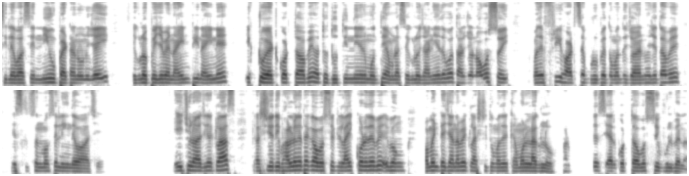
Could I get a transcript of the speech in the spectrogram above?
সিলেবাসে নিউ প্যাটার্ন অনুযায়ী সেগুলো পেয়ে যাবে নাইনটি নাইনে একটু ওয়েট করতে হবে, হয়তো দু, তিন দিনের মধ্যে আমরা সেগুলো জানিয়ে দেবো। তার জন্য অবশ্যই আমাদের ফ্রি হোয়াটসঅ্যাপ গ্রুপে তোমাদের জয়েন হয়ে যেতে হবে। ডিসক্রিপশন বক্সে লিঙ্ক দেওয়া আছে। এই ছিল আজকের ক্লাস ক্লাসটি যদি ভালো লেগে থাকে, অবশ্যই একটি লাইক করে দেবে এবং কমেন্টে জানাবে ক্লাসটি তোমাদের কেমন লাগল। আর শেয়ার করতে অবশ্যই ভুলবে না।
